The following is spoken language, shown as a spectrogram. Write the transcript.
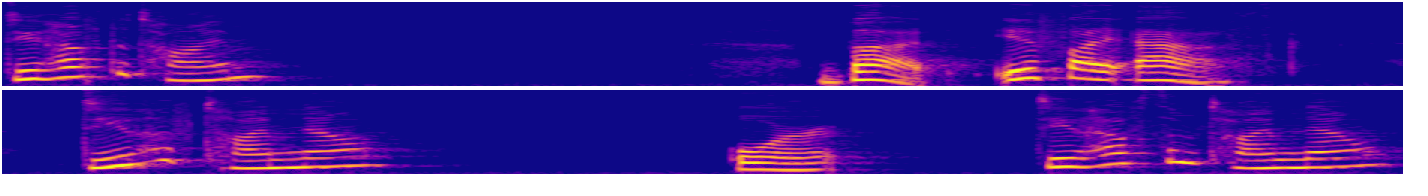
Do you have the time? But if I ask, do you have time now? Or do you have some time now?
